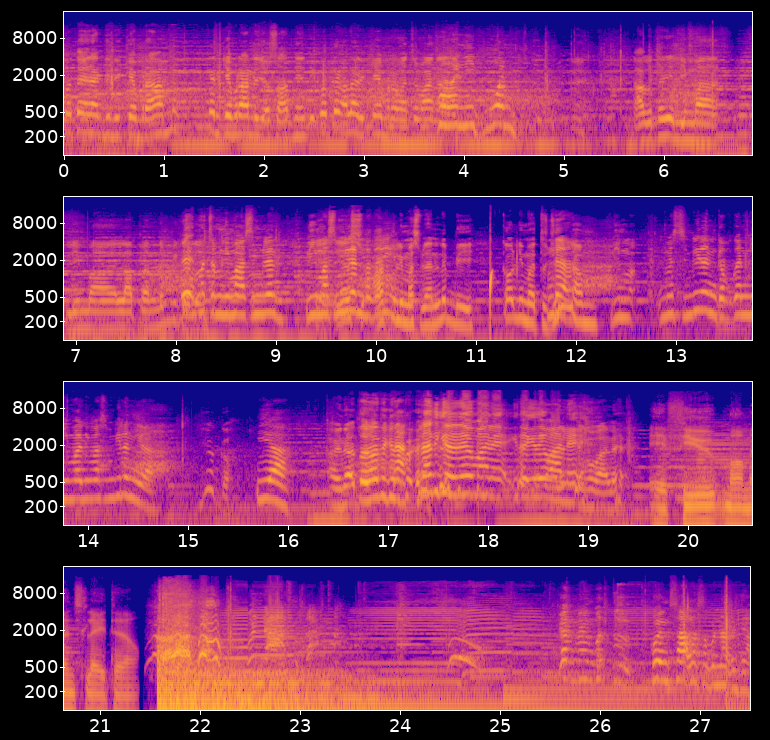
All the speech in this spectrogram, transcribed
Kau tengok nanti di kamera, kan kamera ada juga saatnya. Nanti kau lah di kamera macam mana. Penipuan. Aku tadi lima lima delapan lebih. Eh, macam lima sembilan, lima Yes, sembilan tadi. Aku lima sembilan lebih. Kau lima tujuh Enggak, enam. lima lima sembilan, kau bukan lima lima sembilan ya? Iya kau. Iya. Ayo nak tahu nanti kita. Nah, nanti kita balik, kita. Tengok balik. A few moments later. kau yang salah sebenarnya.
